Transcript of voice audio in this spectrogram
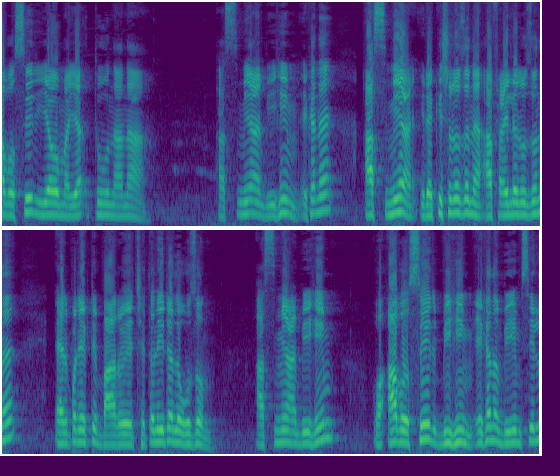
আবসির ইয়ৌমা ইয়াতুনানা। আসমিয়া বিহিম। এখানে আসমিয়া, এটা কিসের ওজনে? আফাইলের ওজনে। এরপরে একটি বা রয়েছে। তাহলে এটা হলো ওজন। আসমিয়া বিহিম ও আবসির বিহিম। এখানেও বিহিম ছিল,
